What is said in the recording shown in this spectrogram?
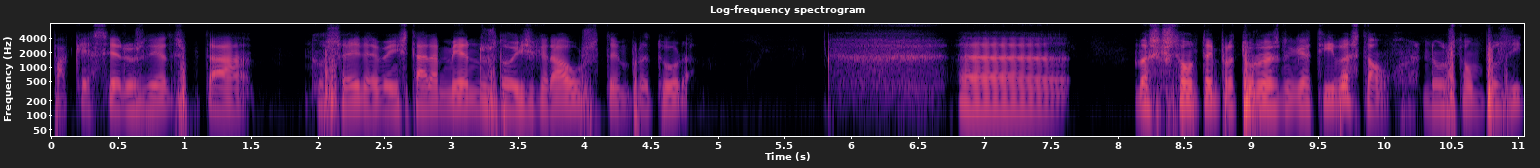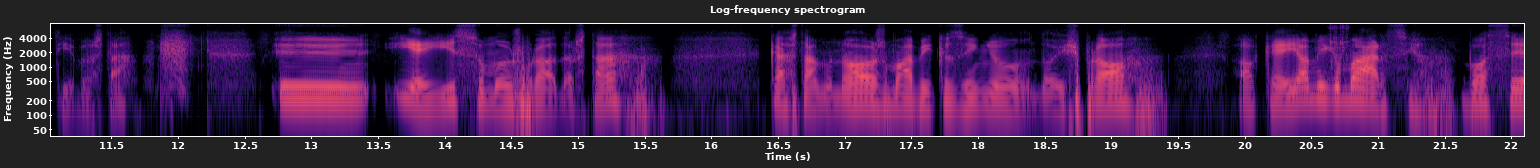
Para aquecer os dedos, está, não sei, devem estar a menos 2 graus de temperatura. Uh, mas que estão temperaturas negativas, estão, não estão positivas, tá? E, e é isso, meus brothers, tá? Cá estamos nós, Maviquezinho 2 Pro. Ok, amigo Márcio, você.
